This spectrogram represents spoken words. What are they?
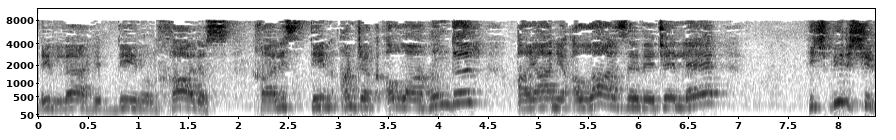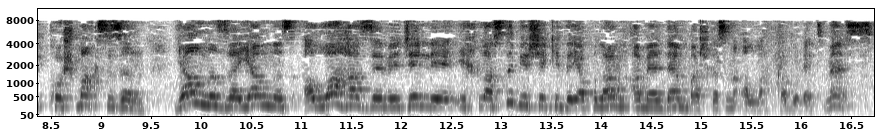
lillahi dinul halis. Halis din ancak Allah'ındır. Yani Allah Azze ve Celle hiçbir şirk koşmaksızın yalnız ve yalnız Allah Azze ve Celle'ye ihlaslı bir şekilde yapılan amelden başkasını Allah kabul etmez.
